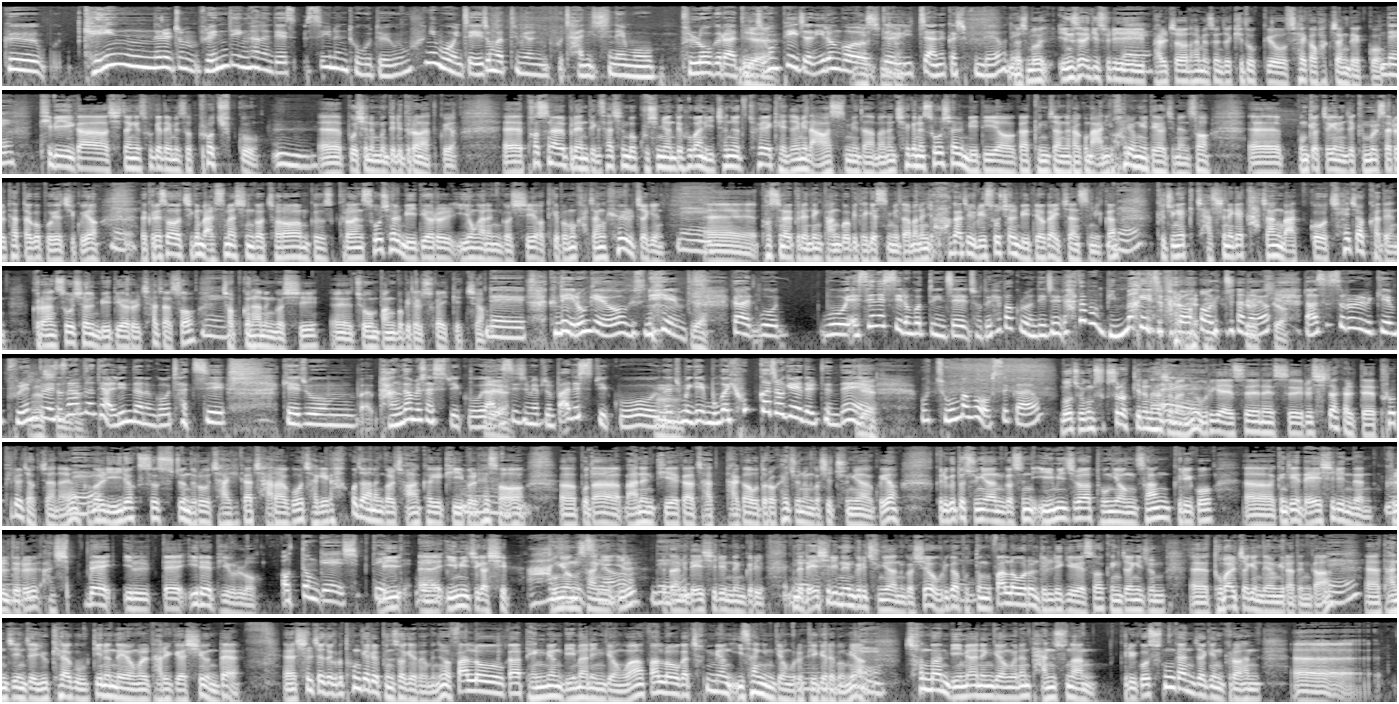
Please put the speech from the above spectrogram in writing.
그 개인을 좀 브랜딩 하는데 쓰이는 도구들 흔히 뭐 이제 예전 같으면 뭐 자신의 뭐 블로그라든지 예. 홈페이지 이런 것들 맞습니다. 있지 않을까 싶은데요. 네. 그래서 뭐 인쇄 기술이 네. 발전하면서 이제 기독교 세가 확장됐고 네. TV가 시장에 소개되면서 프로 축구 음. 에, 보시는 분들이 늘어났고요. 에, personal branding 사실 뭐 90년대 후반 2000년대 초에 개념이 나왔습니다만은 최근에 social media가 등장을 하고 많이 활용이 되어지면서 에, 본격적인 이제 급물살을 탔다고 보여지고요. 네. 그래서 지금 말씀하신 것처럼 그 그러한 social media를 이용하는 것이 어떻게 보면 가장 효율적인 네. 에, personal branding 방법이 되겠습니다만은 여러 가지 우리 social media가 있지 않습니까? 네. 그 중에 자신에게 가장 맞고 최적화된 그러한 social media를 찾아서 네. 접근하는 것이 에, 좋은 방법이 될 수가 있겠죠. 네. 근데 이런 게요, 교수님. 예. 그러니까 뭐, 뭐 SNS 이런 것도 이제 저도 해봤고 그러는데 이제 하다 보면 민망해져요. 그렇잖아요. 그렇죠. 나 스스로를 이렇게 브랜드해서 맞습니다. 사람들한테 알린다는 거 자칫 이렇게 좀 반감을 살 수도 있고 예. 나르시즘에 좀 빠질 수도 있고 그러니까 음. 좀 이게 뭔가 효과적이어야 될 텐데 예. 뭐 좋은 방법 없을까요? 뭐 조금 쑥스럽기는 하지만요. 네. 우리가 SNS를 시작할 때 프로필을 적잖아요. 네. 그걸 이력서 수준으로 자기가 잘하고 자기가 하고자 하는 걸 정확하게 기입을 음. 해서 어, 보다 많은 기회가 자- 다가오도록 해주는 것이 중요하고요. 그리고 또 중요한 것은 이미지와 동영상 그리고 어, 굉장히 내실 있는 글들을 음. 한 10대 1대 1의 비율로 어떤 게 10대 미, 때 네. 에, 이미지가 10, 아, 동영상이 이미지요? 1, 네. 그다음에 내실 있는 글이. 근데 네. 내실 있는 글이 중요한 것이요. 우리가 네. 보통 팔로워를 늘리기 위해서 굉장히 좀 에, 도발적인 내용이라든가 네. 에, 단지 이제 유쾌하고 웃기는 내용을 다루기가 쉬운데 에, 실제적으로 통계를 분석해 보면요. 팔로워가 100명 미만인 경우와 팔로워가 1000명 이상인 경우를 비교해 보면 네. 1000명 미만인 경우는 단순한 그리고 순간적인 그러한 어,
